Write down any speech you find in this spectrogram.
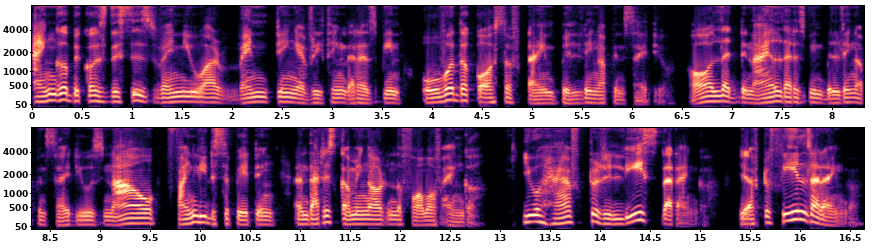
anger because this is when you are venting everything that has been over the course of time building up inside you. All that denial that has been building up inside you is now finally dissipating, and that is coming out in the form of anger. You have to release that anger. You have to feel that anger.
